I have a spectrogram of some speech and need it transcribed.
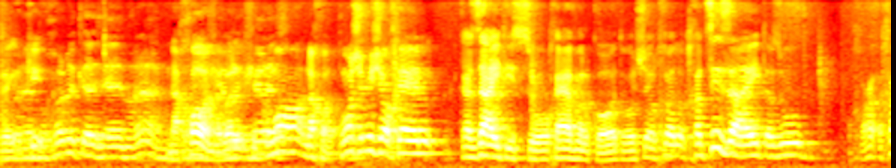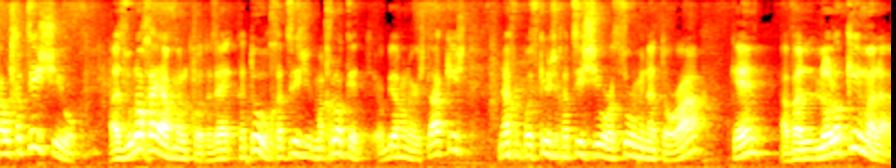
זה אבל כי- בכל מקרה זה מראה. נכון, אבל זה כמו, נכון, כמו שמי שאוכל כזית איסור חייב מלקות, והוא שאוכל חצי זית אז הוא אכל חצי שיעור, אז הוא לא חייב מלקות, אז זה כתוב חצי מחלוקת רבי יוחנן וריש לקיש, אנחנו פוסקים שחצי שיעור אסור מן התורה, כן, אבל לא לוקים עליו,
